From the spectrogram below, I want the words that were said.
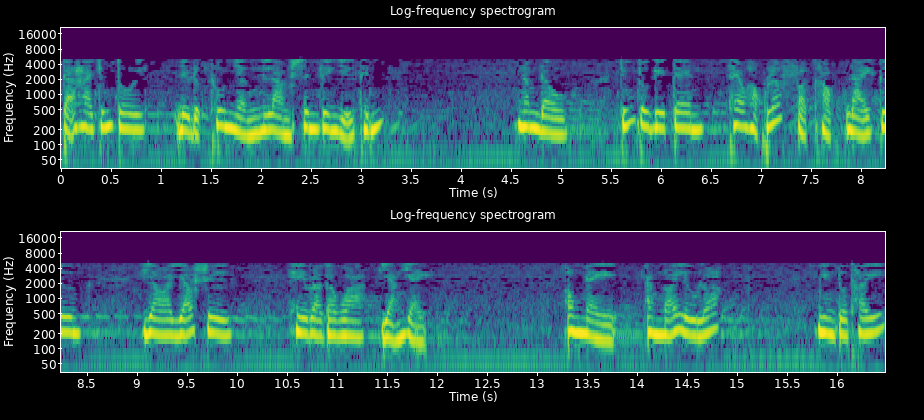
cả hai chúng tôi đều được thu nhận làm sinh viên dự thính. Năm đầu, chúng tôi ghi tên theo học lớp phật học đại cương do giáo sư hiragawa giảng dạy ông này ăn nói lưu loát. Nhưng tôi thấy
